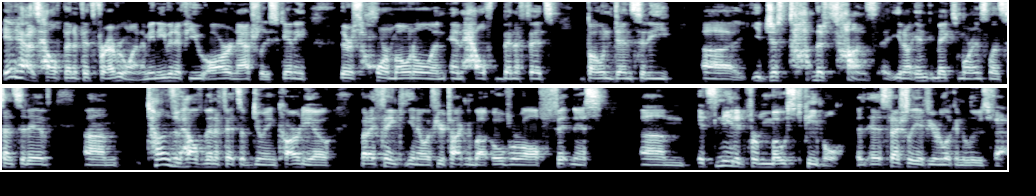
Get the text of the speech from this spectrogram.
it has health benefits for everyone. I mean even if you are naturally skinny there's hormonal and, and health benefits bone density uh, you just there's tons. You know, it makes more insulin sensitive. Um, tons of health benefits of doing cardio. But I think you know if you're talking about overall fitness, um, it's needed for most people, especially if you're looking to lose fat.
